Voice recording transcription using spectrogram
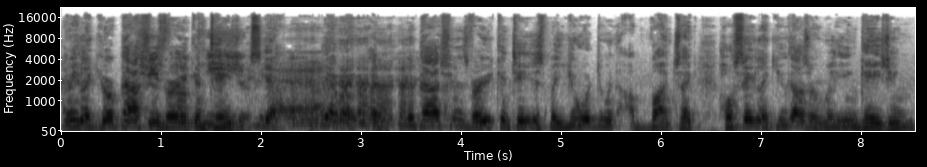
I mean, like your passion is very contagious. Yeah, yeah. yeah, right. I mean, your passion is very contagious, but you are doing a bunch. Like Jose, like you guys are really engaging.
